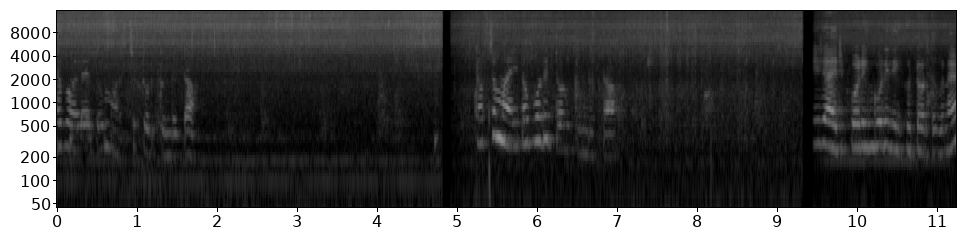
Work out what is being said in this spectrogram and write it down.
ഇതേപോലെ ഇത് മറിച്ചിട്ട് കൊടുക്കുന്നുണ്ട് കേട്ടോ കുറച്ച് മൈദപ്പൊടി ഇട്ട് കൊടുക്കുന്നുണ്ട് കേട്ടോ ഈ അരിപ്പൊടിയും കൂടി ഇതിക്ക് ഇട്ട് കൊടുത്തേക്കണേ.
